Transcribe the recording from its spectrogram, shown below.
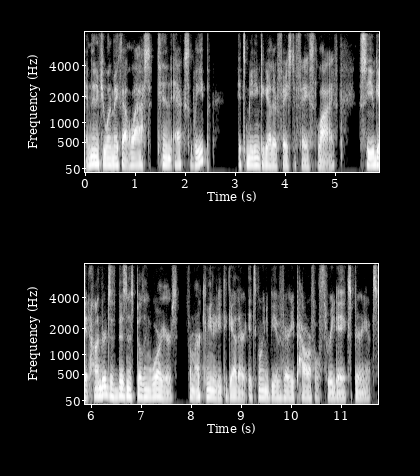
And then if you want to make that last 10x leap, it's meeting together face to face live. So you get hundreds of business building warriors from our community together. It's going to be a very powerful three day experience.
